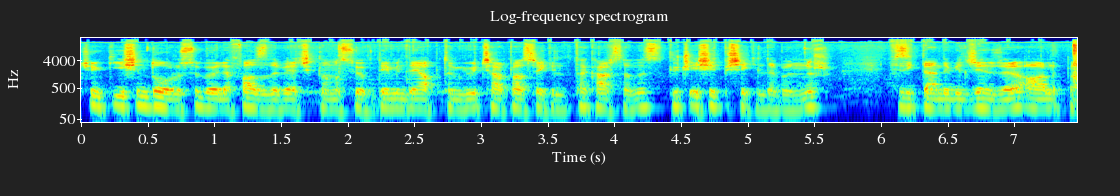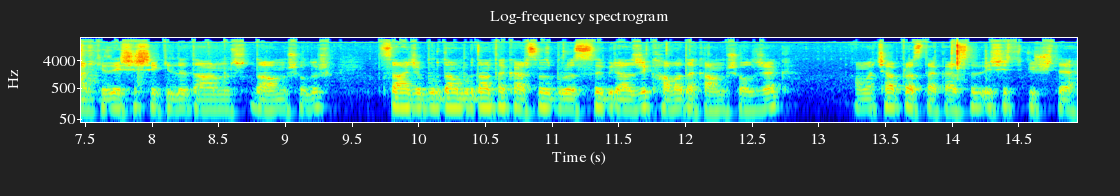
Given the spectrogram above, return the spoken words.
Çünkü işin doğrusu böyle fazla bir açıklaması yok. Demin de yaptığım gibi çapraz şekilde takarsanız güç eşit bir şekilde bölünür. Fizikten de bileceğiniz üzere ağırlık merkezi eşit şekilde dağılmış, dağılmış olur. Sadece buradan buradan takarsanız burası birazcık havada kalmış olacak. Ama çapraz takarsanız eşit güçte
